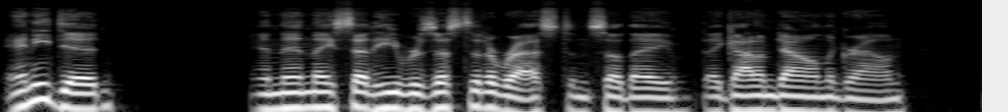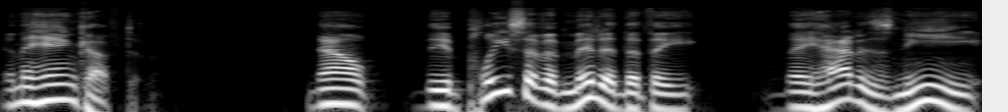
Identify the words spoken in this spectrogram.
and he did. And then they said he resisted arrest, and so they they got him down on the ground and they handcuffed him. Now, the police have admitted that they they had his knee,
